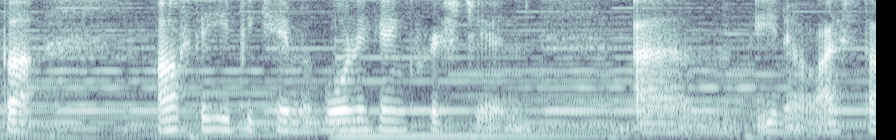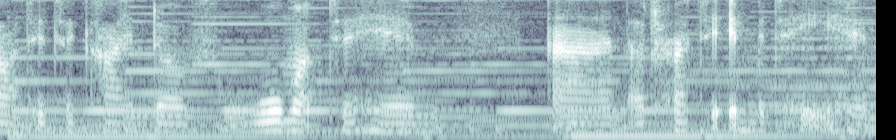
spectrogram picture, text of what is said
But after he became a born again Christian, um, you know, I started to kind of warm up to him and I tried to imitate him.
